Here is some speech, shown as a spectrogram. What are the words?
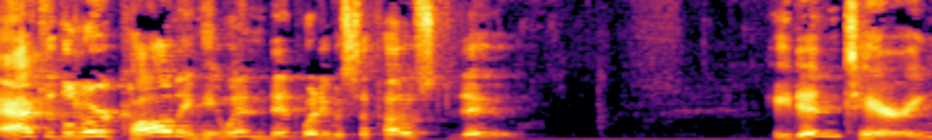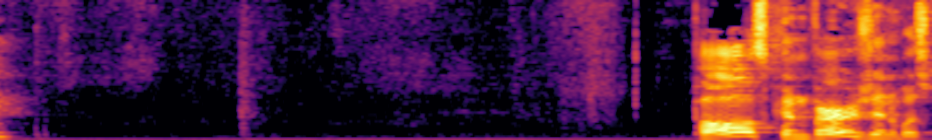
After the Lord called him, he went and did what he was supposed to do. He didn't tarry. Paul's conversion was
